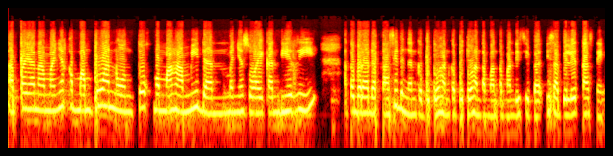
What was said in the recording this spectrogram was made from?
apa ya namanya kemampuan untuk memahami dan menyesuaikan diri atau beradaptasi dengan kebutuhan-kebutuhan teman-teman disabilitas nih.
